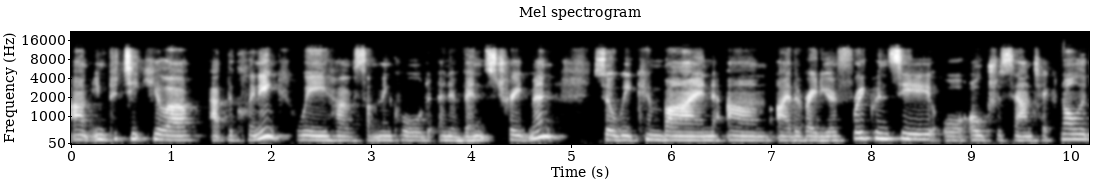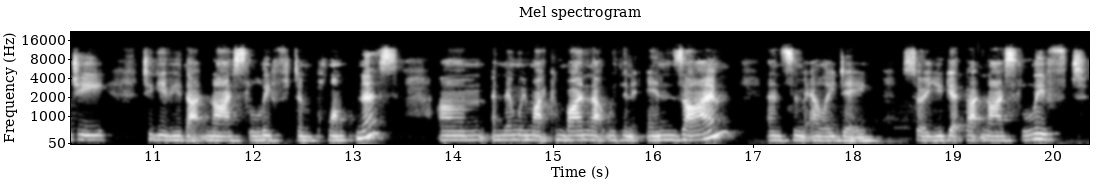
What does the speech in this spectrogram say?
Um, in particular, at the clinic, we have something called an events treatment. So we combine um, either radio frequency or ultrasound technology to give you that nice lift and plumpness. Um, and then we might combine that with an enzyme and some LED. So you get that nice lift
